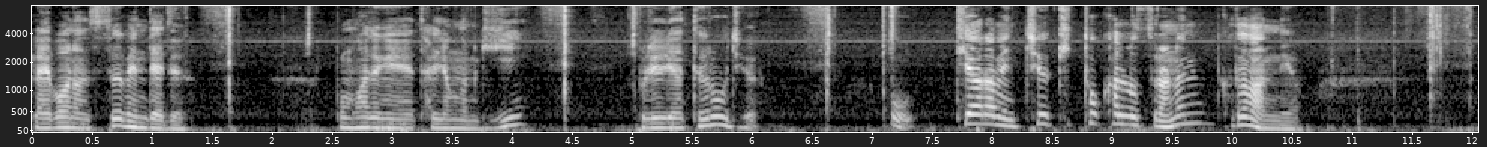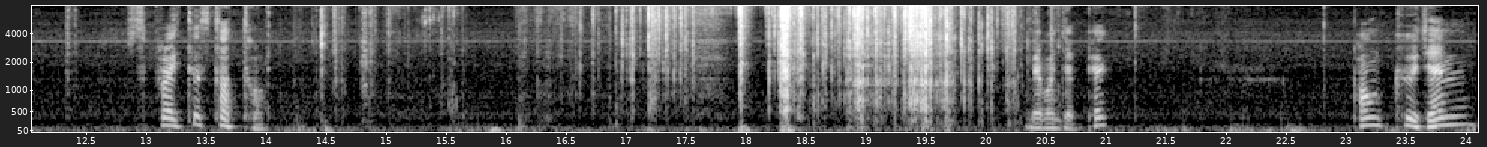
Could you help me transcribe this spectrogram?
레버넌스 밴데드 봄 화정의 달력 넘기기 브릴리언트 로즈. 오 티아라멘츠 키토칼로스라는 카드가 나왔네요 스프라이트 스타터. 네 번째 팩. 펑크잼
